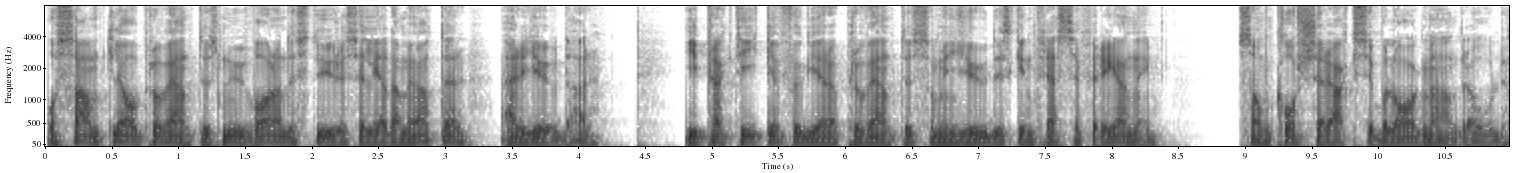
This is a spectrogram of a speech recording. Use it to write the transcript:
och samtliga av Proventus nuvarande styrelseledamöter är judar. I praktiken fungerar Proventus som en judisk intresseförening. Som Korser aktiebolag med andra ord.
